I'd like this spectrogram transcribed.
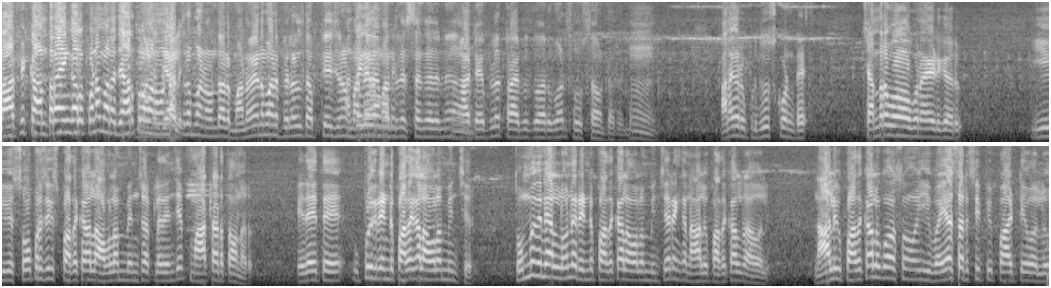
ట్రాఫిక్ అంతరాయం కలగకుండా మన జాగ్రత్తలో మనం ఉండాలి. జాగ్రత్తగా మనం ఉండాలి. మనమైనా మన పిల్లలు తప్పు చేసిన మనం మందలిస్తాం కదండి. ఆ టైప్లో ట్రాఫిక్ వారు కూడా చూస్తూ ఉంటారండి. అనగారు ఇప్పుడు చూసుకుంటే చంద్రబాబు నాయుడు గారు ఈ సూపర్ సిక్స్ పథకాలు అవలంబించట్లేదని చెప్పి మాట్లాడుతూ ఉన్నారు. ఏదైతే ఇప్పుడు రెండు పథకాలు అవలంబించారు. తొమ్మిది నెలల్లోనే రెండు పథకాలు అవలంబించారు ఇంకా నాలుగు పథకాలు రావాలి. నాలుగు పథకాల కోసం ఈ వైఎస్ఆర్సీపీ పార్టీ వాళ్ళు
